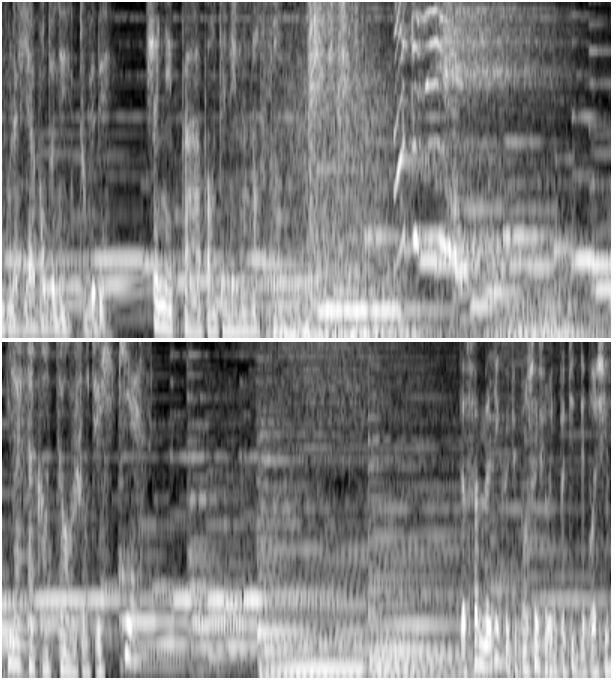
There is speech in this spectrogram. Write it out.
vous l'aviez abandonné, tout bébé. Je n'ai pas abandonné mon enfant. Il a 50 ans aujourd'hui. Qui est-ce? Ta femme m'a dit que tu pensais faire une petite dépression.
